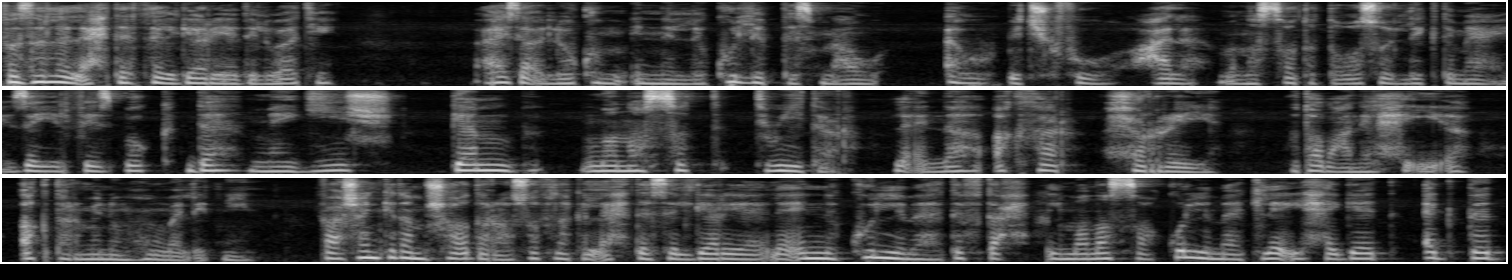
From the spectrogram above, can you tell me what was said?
في ظل الأحداث الجارية دلوقتي. عايزة أقول لكم إن اللي كل بتسمعوه أو بتشوفوه على منصات التواصل الاجتماعي زي الفيسبوك ده ما يجيش جنب منصة تويتر لأنها أكثر حرية وطبعا الحقيقة أكتر منهم هما الاتنين. فعشان كده مش هقدر أوصف لك الأحداث الجارية لأن كل ما هتفتح المنصة كل ما هتلاقي حاجات أجدد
